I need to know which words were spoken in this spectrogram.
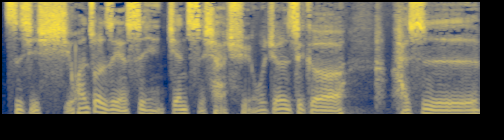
自己喜欢做的这件事情坚持下去。我觉得这个还是。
